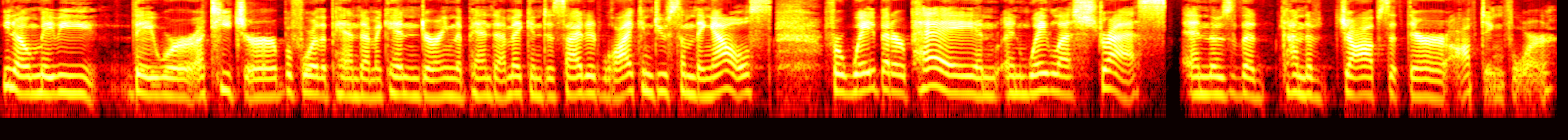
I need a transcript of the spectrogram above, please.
you know, maybe they were a teacher before the pandemic hit and during the pandemic and decided, well, I can do something else for way better pay and, and way less stress. And those are the kind of jobs that they're opting for.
